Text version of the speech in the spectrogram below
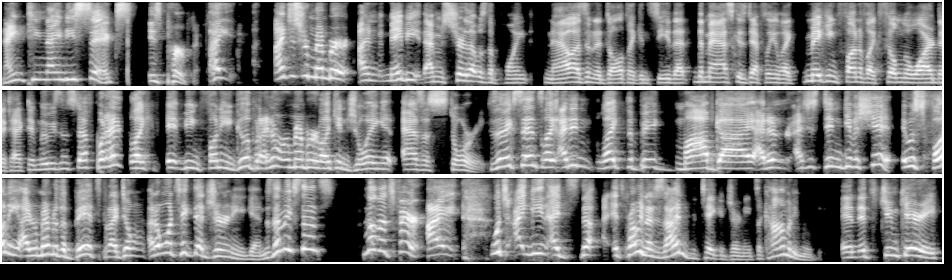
1996 is perfect. I I just remember, I maybe I'm sure that was the point. Now, as an adult, I can see that the mask is definitely like making fun of like film noir detective movies and stuff. But I like it being funny and good, but I don't remember like enjoying it as a story. Does that make sense? Like I didn't like the big mob guy. I didn't. I just didn't give a shit. It was funny. I remember the bits, but I don't. I don't want to take that journey again. Does that make sense? No, that's fair. I, which I mean, it's not, it's probably not designed to take a journey. It's a comedy movie, and it's Jim Carrey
